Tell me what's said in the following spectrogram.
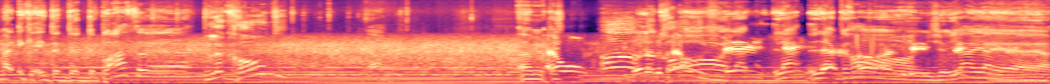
maar ik, ik- de, de, de plaat... eh Le Grand? ja. Ehm, is- L, Oh, La, La, Lagrange. Ja, ja, ja, ja.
